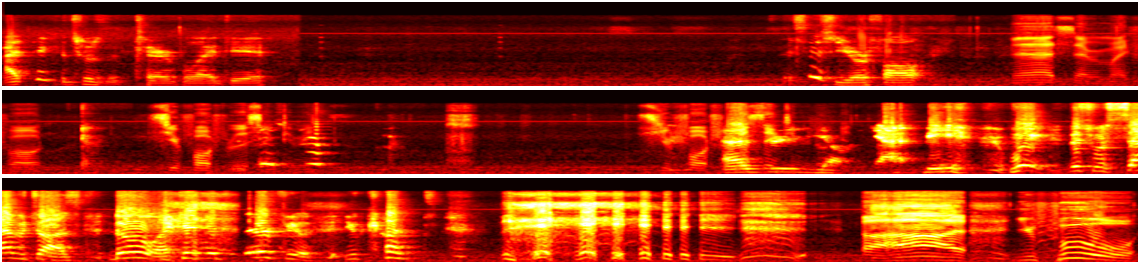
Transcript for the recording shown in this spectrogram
I think this was a terrible idea. This is your fault. Nah, it's never my fault. It's your fault for listening to me. It's your fault for As listening to me. At me. Wait, this was sabotage. No, I can't get to their field. You cunt. Aha! You fool!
